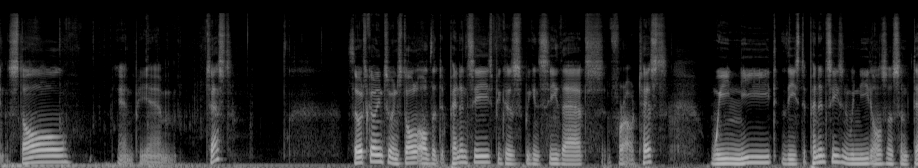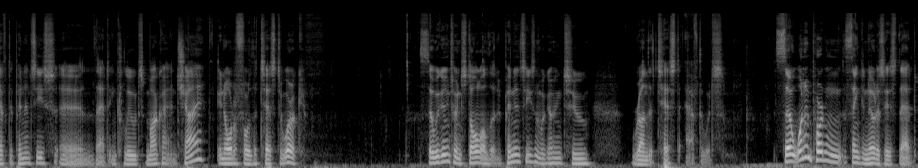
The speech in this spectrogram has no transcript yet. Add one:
install npm test so it's going to install all the dependencies because we can see that for our test we need these dependencies and we need also some dev dependencies uh, that includes Mocha and Chai in order for the test to work. So we're going to install all the dependencies and we're going to run the test afterwards. So one important thing to notice is that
